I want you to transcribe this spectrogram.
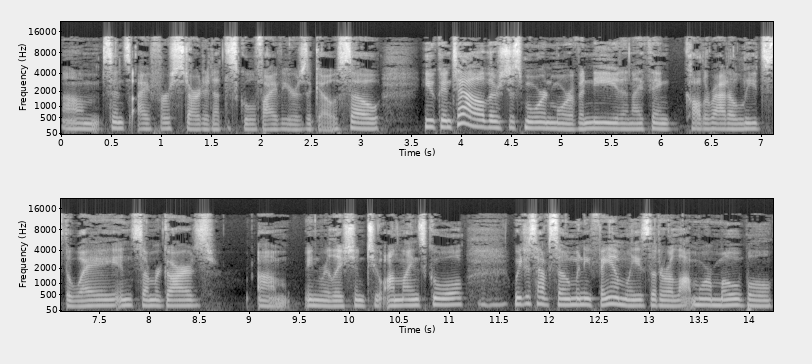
um, since I first started at the school five years ago. So you can tell there's just more and more of a need, and I think Colorado leads the way in some regards um, in relation to online school. Mm-hmm. We just have so many families that are a lot more mobile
